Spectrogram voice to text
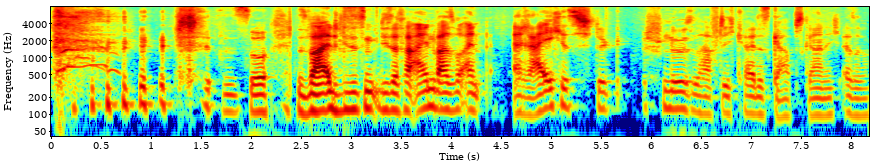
das ist so, das war, also dieses, dieser Verein war so ein reiches Stück Schnöselhaftigkeit, das gab es gar nicht. Also,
